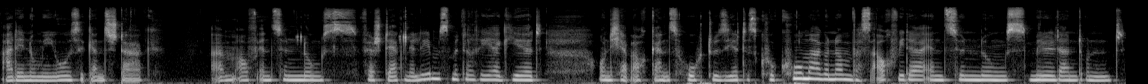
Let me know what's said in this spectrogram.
Adenomiose ganz stark ähm, auf entzündungsverstärkende Lebensmittel reagiert. Und ich habe auch ganz hochdosiertes Kurkuma genommen, was auch wieder entzündungsmildernd und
